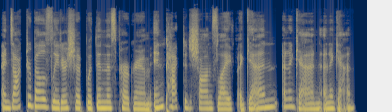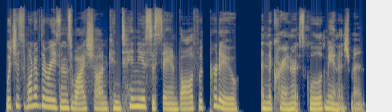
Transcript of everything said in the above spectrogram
and Dr. Bell's leadership within this program impacted Sean's life again and again and again, which is one of the reasons why Sean continues to stay involved with Purdue and the Krannert School of Management.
